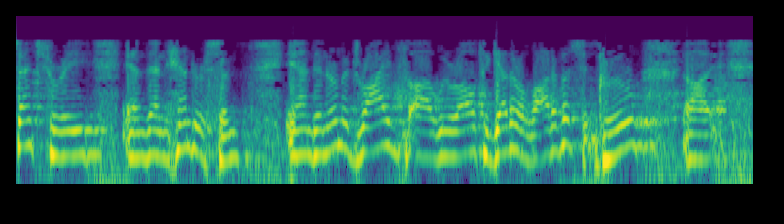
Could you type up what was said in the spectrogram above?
Century, and then Henderson. And in Irma Drive, uh, we were all together, a lot of us. It grew. Uh, 98,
